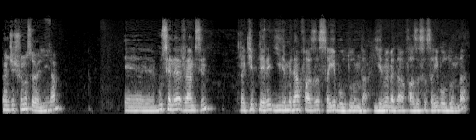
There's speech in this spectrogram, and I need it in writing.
önce şunu söyleyeceğim. E, bu sene Rams'in rakipleri 20'den fazla sayı bulduğunda 20 ve daha fazlası sayı bulduğunda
